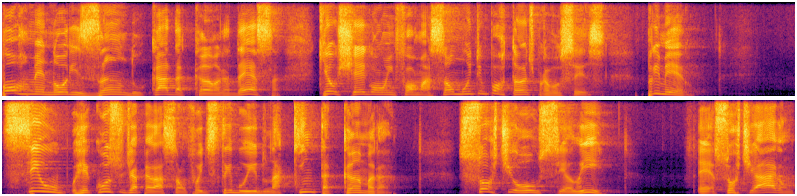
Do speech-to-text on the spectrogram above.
pormenorizando cada Câmara dessa que eu chego a uma informação muito importante para vocês. Primeiro, se o recurso de apelação foi distribuído na quinta Câmara, sorteou-se ali, é, sortearam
